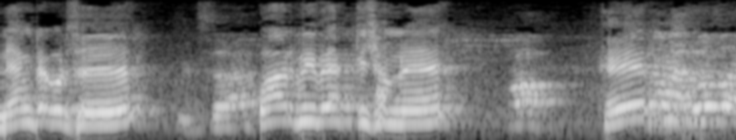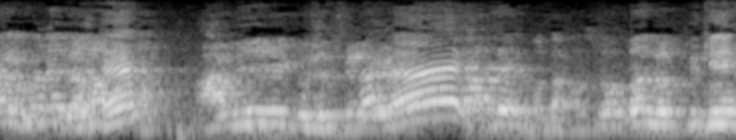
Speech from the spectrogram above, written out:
ন্যাংটা করছে? পারবি ব্যাগটি সামনে? হে? হে? আমি এই, কি?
